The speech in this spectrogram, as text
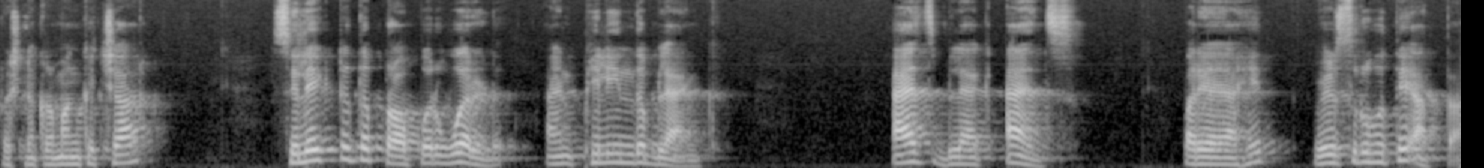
प्रश्न क्रमांक चार. Select the proper word and fill in the blank as black as पर्याय आहेत. वेळ सुरू होते आत्ता.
